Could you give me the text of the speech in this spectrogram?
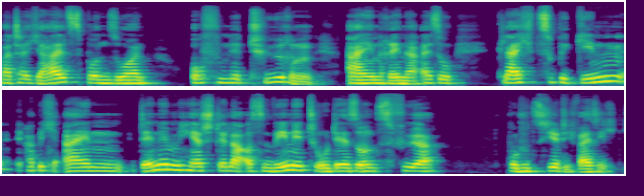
Materialsponsoren offene Türen einrenne. Also gleich zu Beginn habe ich einen Denim-Hersteller aus dem Veneto, der sonst für produziert, ich weiß nicht,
